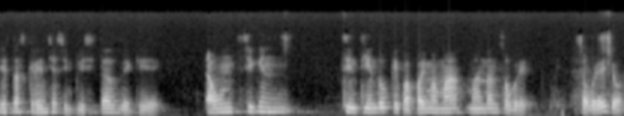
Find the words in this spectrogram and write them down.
estas creencias implícitas de que aún siguen sintiendo que papá y mamá mandan sobre, sobre ellos.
